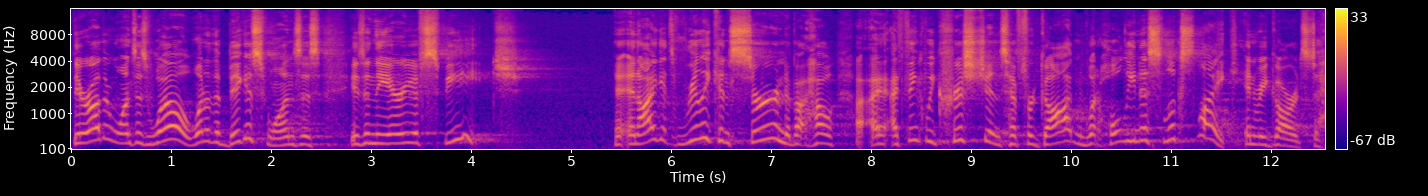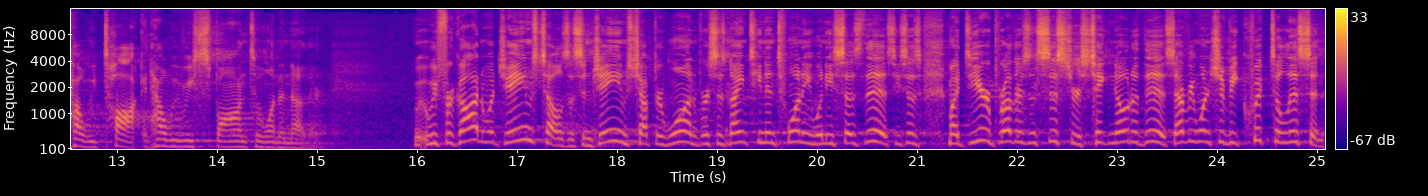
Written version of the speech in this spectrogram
There are other ones as well. One of the biggest ones is, is in the area of speech. And I get really concerned about how I, I, think we Christians have forgotten what holiness looks like in regards to how we talk and how we respond to one another. We've forgotten what James tells us in James chapter 1, verses 19 and 20, when he says this. He says, My dear brothers and sisters, take note of this. Everyone should be quick to listen,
